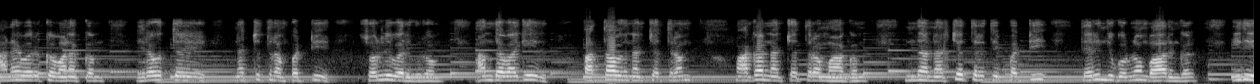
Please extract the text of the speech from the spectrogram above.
அனைவருக்கும் வணக்கம். இருபத்தி நட்சத்திரம் பற்றி சொல்லி வருகிறோம். அந்த வகையில் பத்தாவது நட்சத்திரம் மக நட்சத்திரம் ஆகும். இந்த நட்சத்திரத்தை பற்றி தெரிந்து கொள்ளும் வாருங்கள். இது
